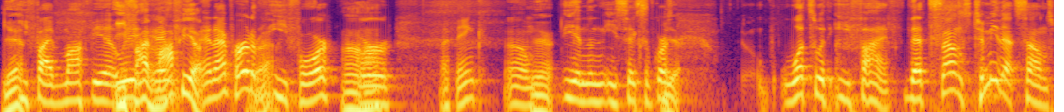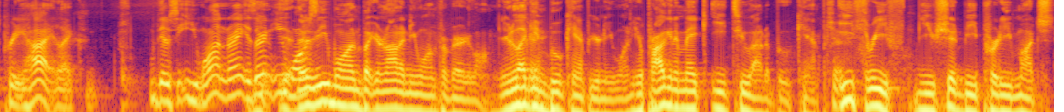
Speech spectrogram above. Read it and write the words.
Yeah. E5 Mafia. E5 and- Mafia. And I've heard of Right. E4 Uh-huh. or I think. Um, Yeah. E and then E6, of course. Yeah. What's with E5? That sounds, to me, that sounds pretty high. Like there's E1, right? Is there an E1? Yeah, there's E1, but you're not an E1 for very long. You're like Okay. in boot camp, you're an E1. You're probably going to make E2 out of boot camp. Sure. E3, you should be pretty much,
